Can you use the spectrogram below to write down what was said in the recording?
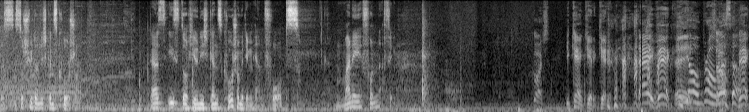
Das ist doch schon wieder nicht ganz koscher. Das ist doch hier nicht ganz koscher mit dem Herrn Forbes. Money for nothing. Of course, you can't kid a kid. hey, Vic. Hey. Yo, bro, so, what's up? Vic,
